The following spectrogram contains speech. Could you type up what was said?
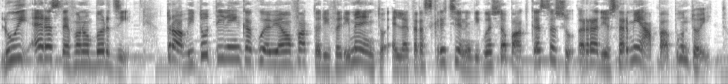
Lui era Stefano Borzi. Trovi tutti i link a cui abbiamo fatto riferimento e la trascrizione di questo podcast su radiostarmiappa.it.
